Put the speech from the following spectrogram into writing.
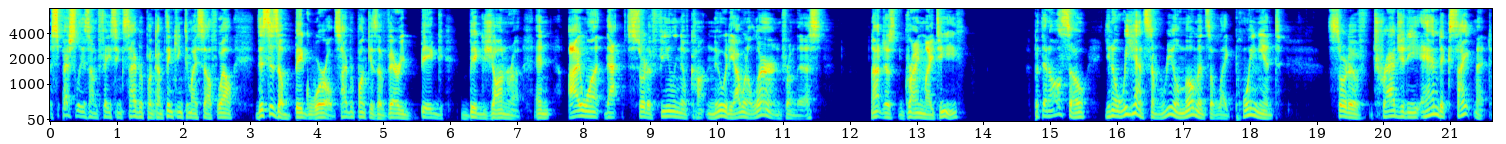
especially as I'm facing cyberpunk, I'm thinking to myself, well, this is a big world. Cyberpunk is a very big, big genre. And I want that sort of feeling of continuity. I want to learn from this, not just grind my teeth. But then also, you know, we had some real moments of like poignant sort of tragedy and excitement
